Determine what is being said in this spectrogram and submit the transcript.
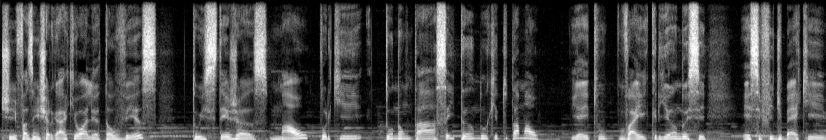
te fazer enxergar que, olha, talvez tu estejas mal porque tu não tá aceitando que tu tá mal. E aí tu vai criando esse, esse feedback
